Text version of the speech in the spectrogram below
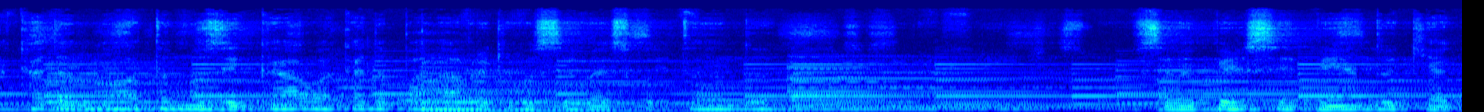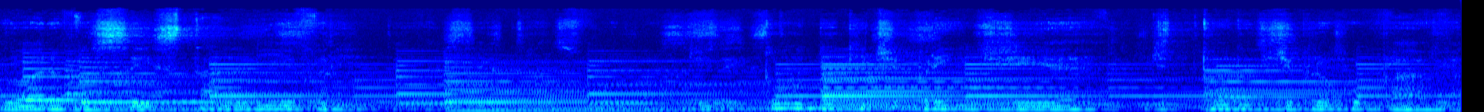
A cada nota musical, a cada palavra que você vai escutando, você vai percebendo que agora você está livre de tudo que te prendia, de tudo que te preocupava.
